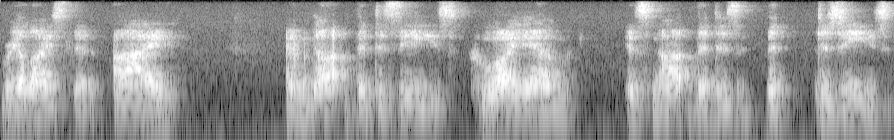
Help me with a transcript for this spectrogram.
realized that I am not the disease. Who I am is not the, dis- the disease.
